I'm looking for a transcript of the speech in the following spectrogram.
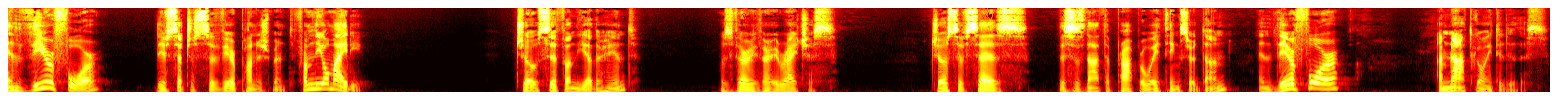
And therefore, there's such a severe punishment from the Almighty. Joseph, on the other hand, was very, very righteous. Joseph says, This is not the proper way things are done, and therefore, I'm not going to do this.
